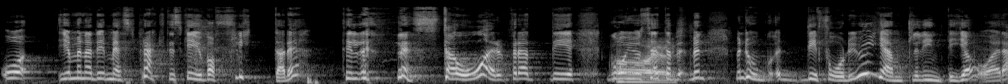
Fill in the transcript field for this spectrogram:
Och jag menar det mest praktiska är ju bara flytta det till nästa år. För att det går ju Ja, att sätta... men men då, det får du ju egentligen inte göra.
